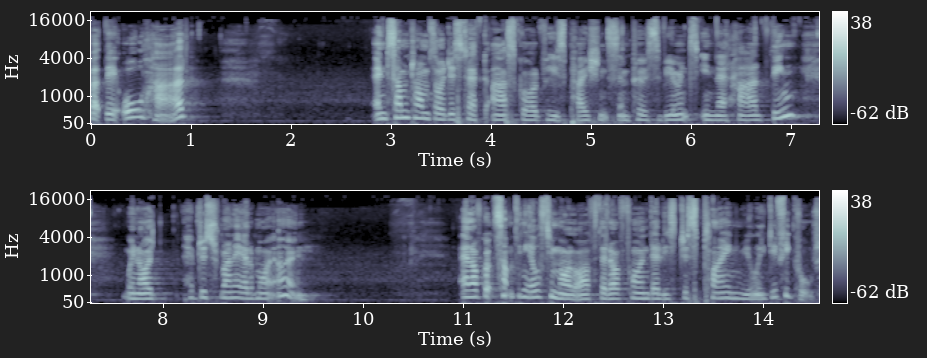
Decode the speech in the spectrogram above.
but they're all hard. And sometimes I just have to ask God for his patience and perseverance in that hard thing when I have just run out of my own. And I've got something else in my life that I find that is just plain really difficult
